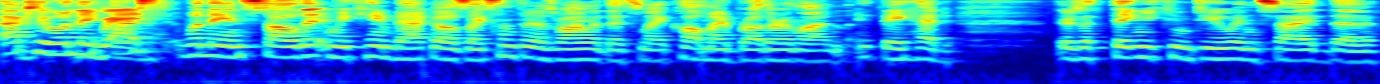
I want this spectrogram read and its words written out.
Actually, when they Red. first when they installed it and we came back, I was like, something is wrong with this, and I called my brother-in-law. And they had there's a thing you can do inside the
